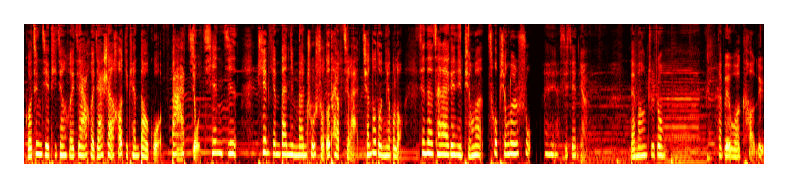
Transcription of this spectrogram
国庆节提前回家，回家晒好几天稻谷，八九千斤，天天搬进搬出，手都抬不起来，拳头都捏不拢，现在才来给你评论，凑评论数。哎呀，谢谢你啊！百忙之中还为我考虑，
